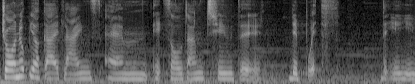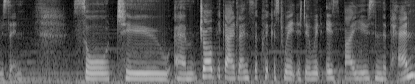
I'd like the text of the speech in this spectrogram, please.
Drawing up your guidelines, um, it's all down to the nib width that you're using. So to um, draw up your guidelines, the quickest way to do it is by using the pen,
